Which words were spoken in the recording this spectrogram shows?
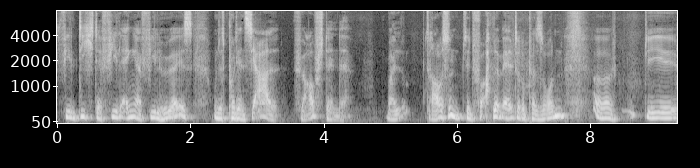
viel dichter, viel enger, viel höher ist und das Potenzial für Aufstände, weil draußen sind vor allem ältere Personen, äh, die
